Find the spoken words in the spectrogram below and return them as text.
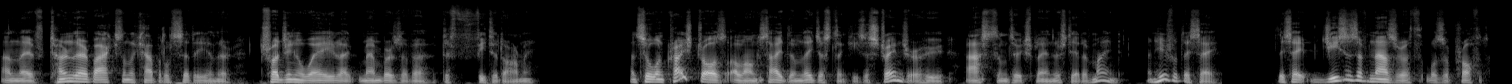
and they've turned their backs on the capital city and they're trudging away like members of a defeated army. And so when Christ draws alongside them, they just think he's a stranger who asks them to explain their state of mind. And here's what they say They say, Jesus of Nazareth was a prophet,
